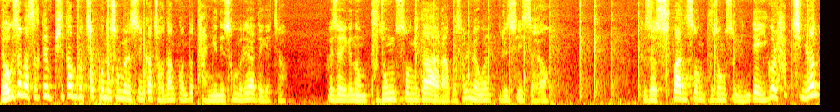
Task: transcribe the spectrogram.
여기서 봤을 땐 피담보 채권을 소멸했으니까 저당권도 당연히 소멸해야 되겠죠. 그래서 이거는 부종성이다라고 설명을 드릴 수 있어요. 그래서 수반성, 부종성인데 이걸 합치면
